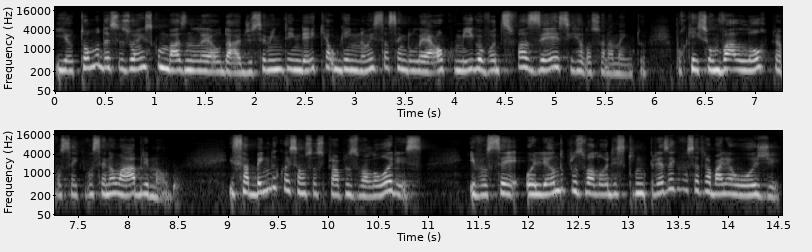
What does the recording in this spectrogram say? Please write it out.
E eu tomo decisões com base na lealdade. Se eu entender que alguém não está sendo leal comigo, eu vou desfazer esse relacionamento. Porque isso é um valor para você que você não abre mão. E sabendo quais são os seus próprios valores, e você olhando para os valores que a empresa que você trabalha hoje,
